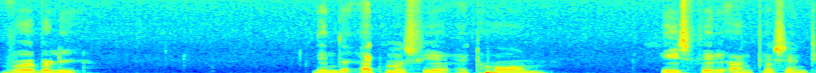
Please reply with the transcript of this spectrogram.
verbally, then the atmosphere at home is very unpleasant,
